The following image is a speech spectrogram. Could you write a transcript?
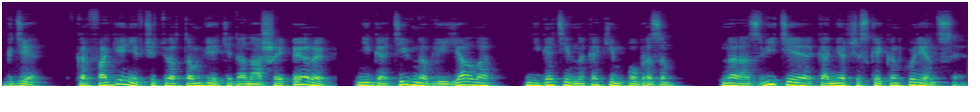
Где? В Карфагене в IV веке до нашей эры негативно влияла... Негативно каким образом? на развитие коммерческой конкуренции.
